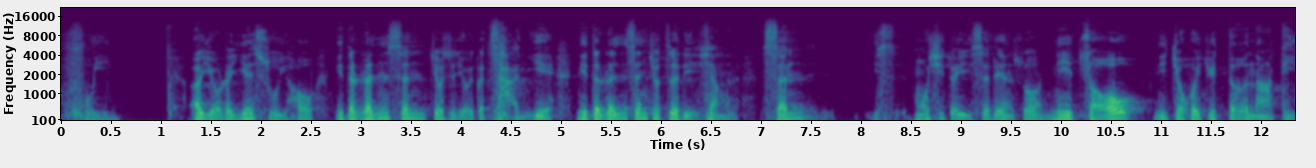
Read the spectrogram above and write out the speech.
福音。而有了耶稣以后，你的人生就是有一个产业，你的人生就这里像神。摩西对以色列人说：“你走，你就会去得那地。”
